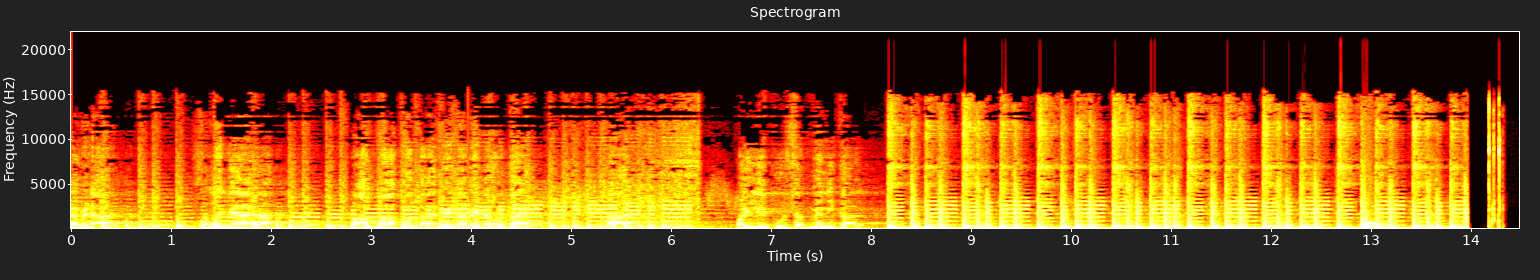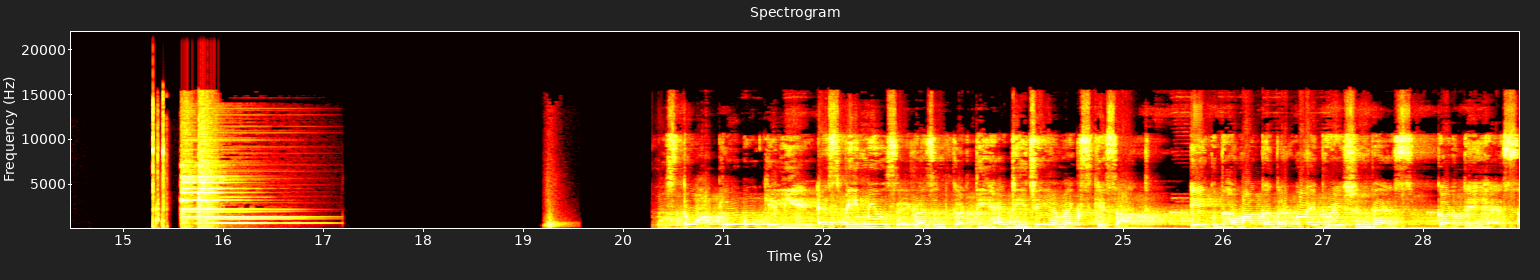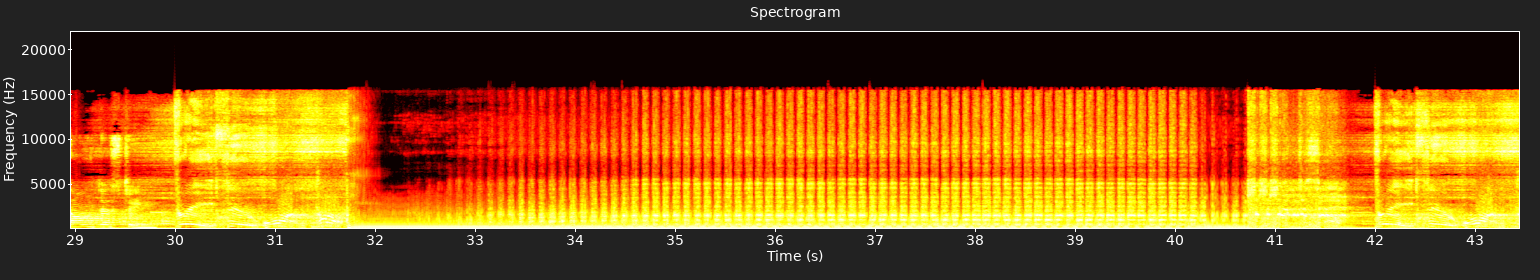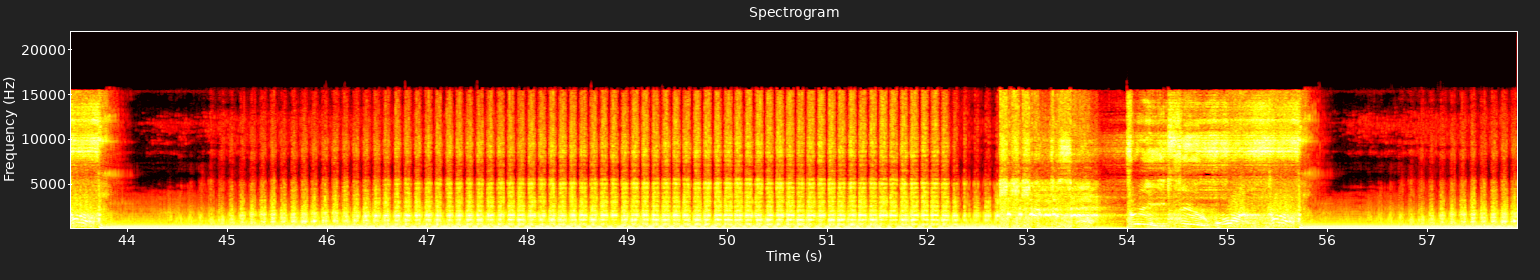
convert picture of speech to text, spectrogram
क्या बेटा? समझ में आया? बाप बाप होता है बेटा बेटा होता है। हाँ? पहली फुर्सत में निकल। दोस्तों, आप लोगों के लिए एसपी म्यूज़िक प्रेजेंट करती है डीजे एमएक्स के साथ। एक धमाकेदार वाइब्रेशन बेस करते हैं sound testing three two one two, one,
